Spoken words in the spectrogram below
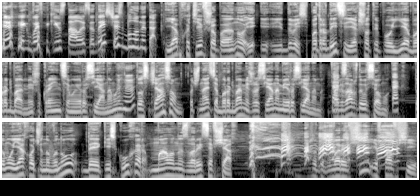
Якби таке сталося, десь щось було не так. Я б хотів, щоб е, ну і, і, і дивись, по традиції, якщо типу є боротьба між українцями і росіянами, то з часом починається боротьба між росіянами і росіянами. Так. Так, завжди у всьому. Так. Тому я хочу новину, де якийсь кухар мало не зварився в щах. Що так варив щі і впав щі.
